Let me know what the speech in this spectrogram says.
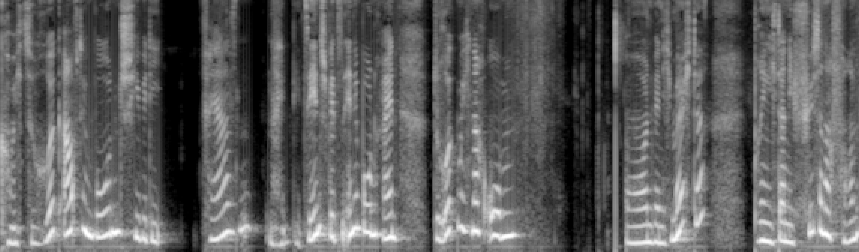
komme ich zurück auf den Boden, schiebe die Fersen, nein, die Zehenspitzen in den Boden rein, drücke mich nach oben. Und wenn ich möchte, bringe ich dann die Füße nach vorne.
